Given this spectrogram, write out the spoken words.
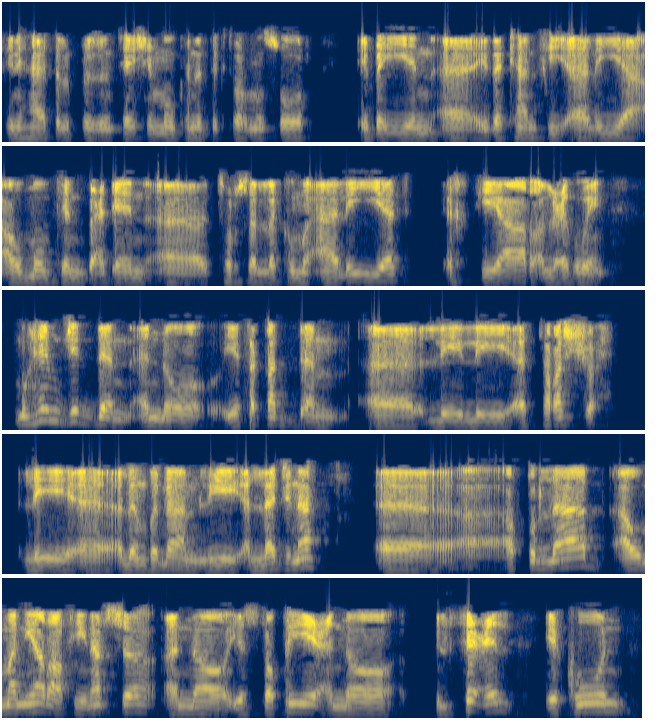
في نهاية البرزنتيشن ممكن الدكتور منصور يبين إذا كان في آلية أو ممكن بعدين ترسل لكم آلية اختيار العضوين. مهم جدا أنه يتقدم للترشح للانضمام للجنة الطلاب أو من يرى في نفسه أنه يستطيع أنه بالفعل يكون آه،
